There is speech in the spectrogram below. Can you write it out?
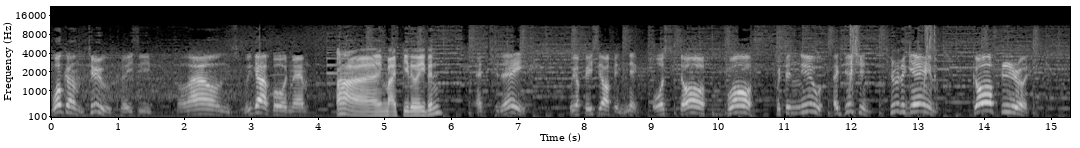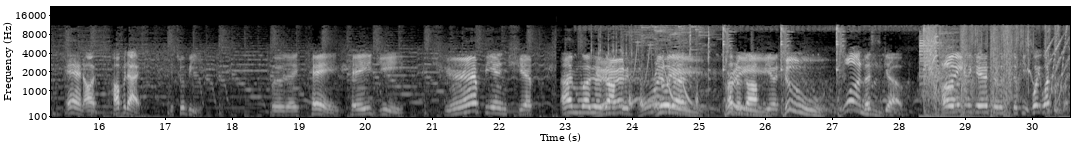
Welcome to Krazy Klowns. We got bored, man. I might be the Raven. And today, we are facing off in Nick All-Star Brawl with the new addition to the game, Garfield. And on top of that, this will be for the KKG Championship. I'm Roger Garfield. Julia, other Garfield. two, one. Let's go. Oh, look at the character was so cute. Wait, what the?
